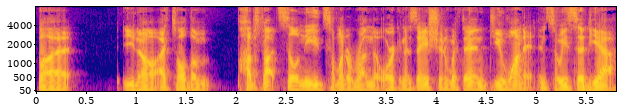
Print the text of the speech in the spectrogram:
but you know, I told him HubSpot still needs someone to run the organization within. Do you want it? And so he said, yeah.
